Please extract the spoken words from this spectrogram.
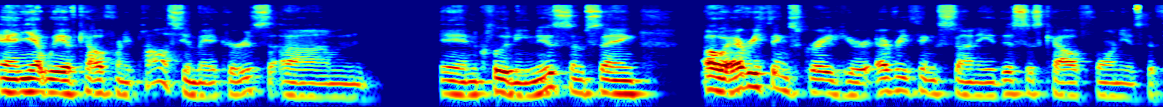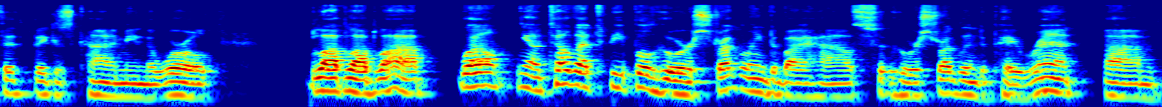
and yet we have California policymakers, um, including Newsom, saying, oh, everything's great here. Everything's sunny. This is California. It's the fifth biggest economy in the world. Blah, blah, blah. Well, you know, tell that to people who are struggling to buy a house, who are struggling to pay rent, um,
